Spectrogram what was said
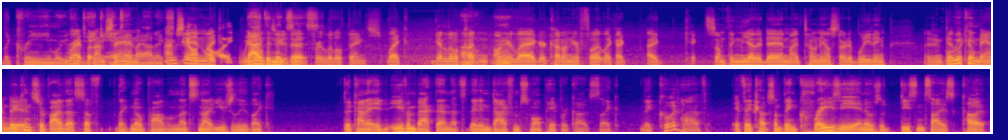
like cream, or you right, can but take I'm saying, antibiotics. I'm saying like, like- we That don't didn't do that for little things. Like get a little cut Oh, in, on eh. your leg or cut on your foot. Like I, I kicked something the other day and my toenail started bleeding. I didn't get Well, we like can a band we can survive that stuff like no problem. That's not usually like the kind of even back then. That's they didn't die from small paper cuts. Like they could have if they cut something crazy and it was a decent sized cut.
